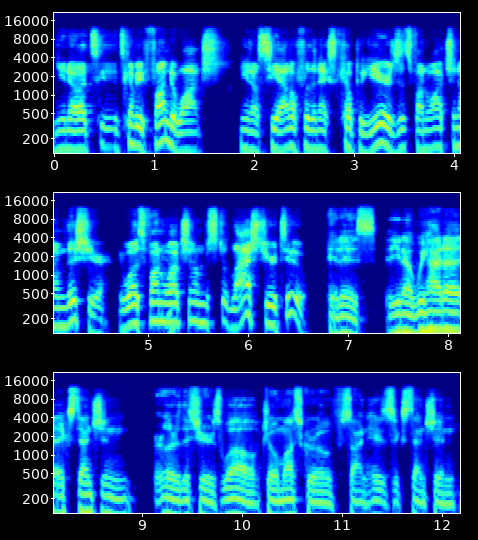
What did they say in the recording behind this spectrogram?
you know it's it's gonna be fun to watch you know Seattle for the next couple years. It's fun watching them this year. It was fun watching them last year too. It is. You know, we had an extension earlier this year as well. Joe Musgrove signed his extension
